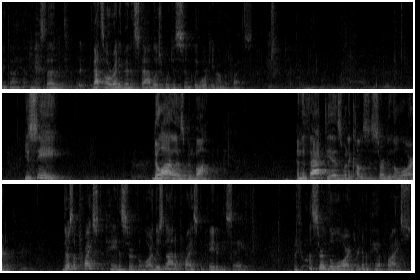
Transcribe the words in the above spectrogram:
think I am? And he said, that's already been established. We're just simply working on the price. You see, Delilah has been bought. And the fact is, when it comes to serving the Lord, there's a price to pay to serve the Lord. There's not a price to pay to be saved. But if you want to serve the Lord, you're going to pay a price.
